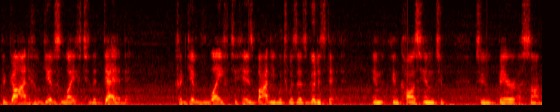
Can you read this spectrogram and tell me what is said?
the God who gives life to the dead could give life to his body, which was as good as dead, and, and cause him to, to bear a son.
